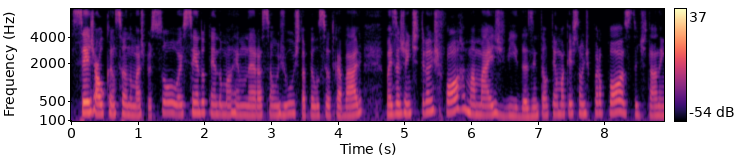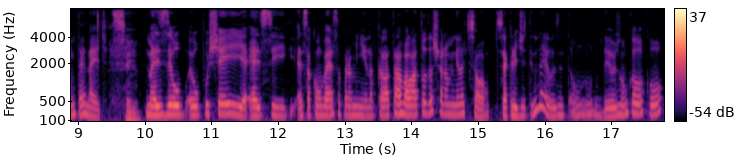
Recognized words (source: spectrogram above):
seja alcançando mais pessoas, sendo tendo uma remuneração justa pelo seu trabalho, mas a gente transforma mais vidas. Então tem uma questão de propósito de estar na internet. Sim. Mas eu, eu puxei esse, essa conversa pra menina, porque ela tava lá toda chorando. A menina disse: Ó, você acredita em Deus? Então Deus não colocou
